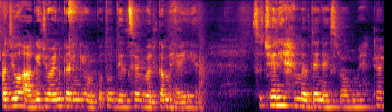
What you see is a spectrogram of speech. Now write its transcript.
और जो आगे ज्वाइन करेंगे, उनको तो दिल से वेलकम है ही है। सो चलिए, मिलते हैं नेक्स्ट व्लॉग में।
